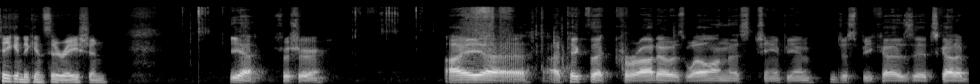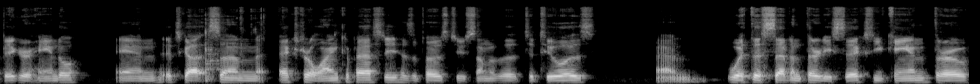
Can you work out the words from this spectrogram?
take into consideration. Yeah, for sure. I uh, I picked the Curado as well on this champion just because it's got a bigger handle and it's got some extra line capacity as opposed to some of the Tatulas. Um, with this 736, you can throw,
